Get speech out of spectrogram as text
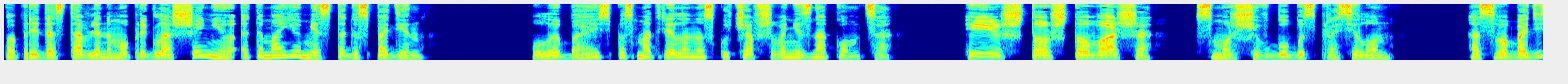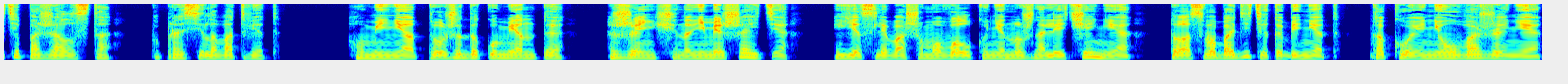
По предоставленному приглашению это мое место, господин. Улыбаясь, посмотрела на скучавшего незнакомца. «И что, что ваше?» — сморщив губы, спросил он. «Освободите, пожалуйста», — попросила в ответ. «У меня тоже документы. Женщина, не мешайте. Если вашему волку не нужно лечение, то освободите кабинет. Какое неуважение.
